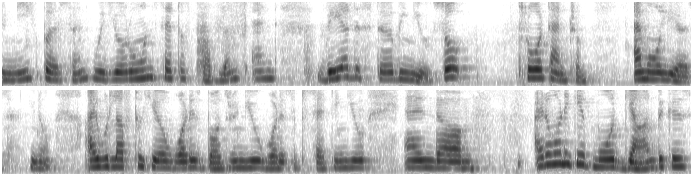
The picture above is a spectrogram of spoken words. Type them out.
unique person with your own set of problems and they are disturbing you. So throw a tantrum. I'm all ears. You know, I would love to hear what is bothering you, what is upsetting you, and um, I don't want to give more gyan because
